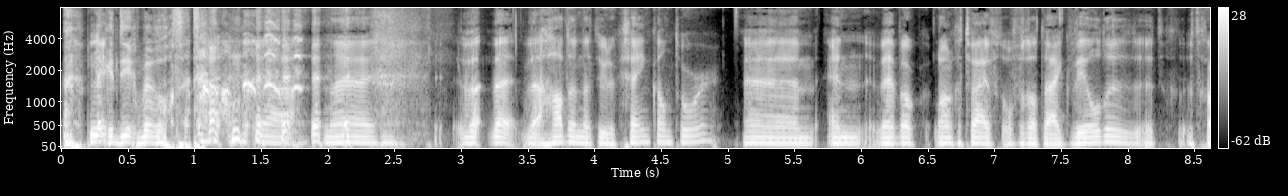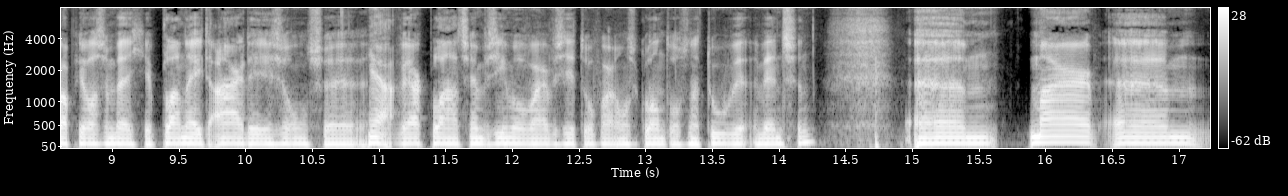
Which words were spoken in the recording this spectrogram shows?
lekker dicht bij Rotterdam. ja, nee. We, we, we, hadden natuurlijk geen kantoor. Um, en we hebben ook lang getwijfeld of we dat eigenlijk wilden. Het, het grapje was een beetje: planeet Aarde is onze ja. werkplaats. En we zien wel waar we zitten of waar onze klanten ons naartoe wensen. Um, maar um,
